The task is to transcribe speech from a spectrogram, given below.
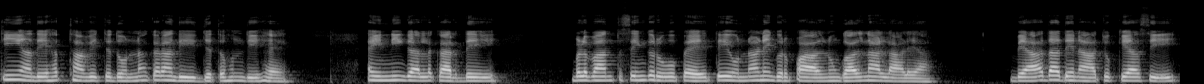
ਧੀਆਂ ਦੇ ਹੱਥਾਂ ਵਿੱਚ ਦੋਨਾਂ ਘਰਾਂ ਦੀ ਇੱਜ਼ਤ ਹੁੰਦੀ ਹੈ। ਐਨੀ ਗੱਲ ਕਰਦੇ ਬਲਵੰਤ ਸਿੰਘ ਰੋ ਪਏ ਤੇ ਉਹਨਾਂ ਨੇ ਗੁਰਪਾਲ ਨੂੰ ਗਲ ਨਾਲ ਲਾ ਲਿਆ। ਵਿਆਹ ਦਾ ਦਿਨ ਆ ਚੁੱਕਿਆ ਸੀ।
